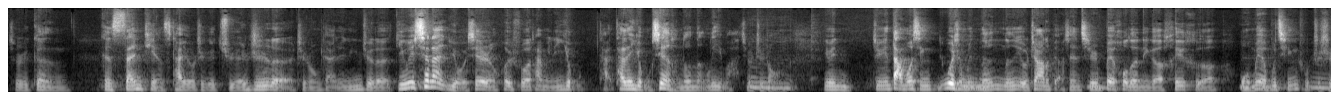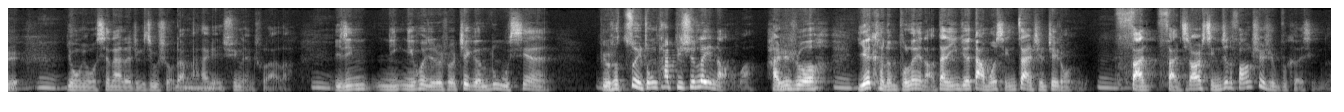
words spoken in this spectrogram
就是更更 sentience，它有这个觉知的这种感觉。您觉得？因为现在有一些人会说，他们已经涌，他他在涌现很多能力嘛，就这种。因为就因为大模型为什么能能有这样的表现？其实背后的那个黑盒我们也不清楚，只是用用现在的这个技术手段把它给训练出来了。嗯，已经您您会觉得说这个路线，比如说最终它必须累脑吗？还是说也可能不累脑？但您觉得大模型暂时这种反反其道而行之的方式是不可行的？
